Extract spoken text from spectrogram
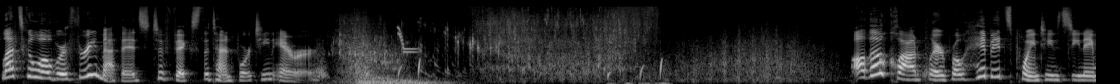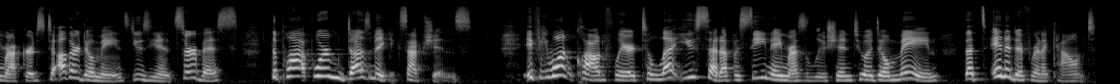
Let's go over three methods to fix the 1014 error. Although Cloudflare prohibits pointing CNAME records to other domains using its service, the platform does make exceptions. If you want Cloudflare to let you set up a CNAME resolution to a domain that's in a different account,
